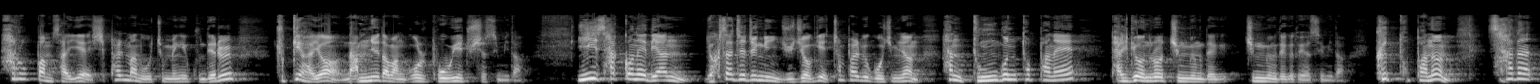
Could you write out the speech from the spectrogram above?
하룻밤 사이에 18만 5천 명의 군대를 죽게 하여 남유다 왕국을 보호해 주셨습니다. 이 사건에 대한 역사적인 유적이 1850년 한 둥근 토판의 발견으로 증명되게, 증명되게 되었습니다. 그 토판은 사,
